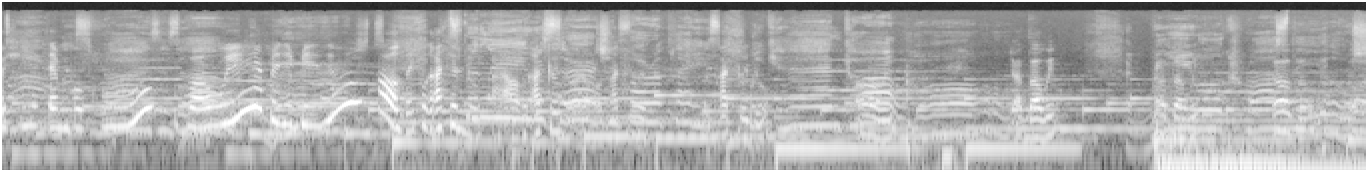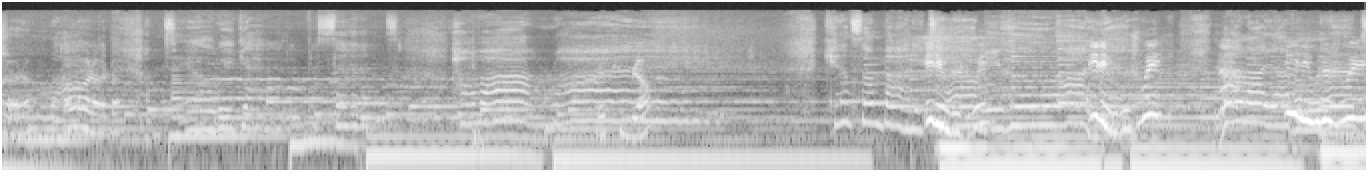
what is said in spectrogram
Chien, t'aime beaucoup. Bah oui, un petit bisou. Oh, il faut gratter le dos. Alors, on gratte le dos. Alors, on gratte le, on gratte le dos. Oh oui. Ah bah oui. Oh bah oui. Oh bah oui. Oh là là. Oh là là. Le cul blanc. Il est où le jouet Il est où le jouet Ah, Il est où le jouet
